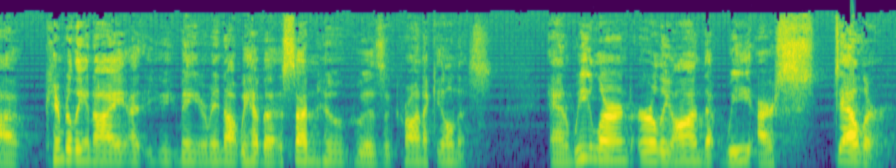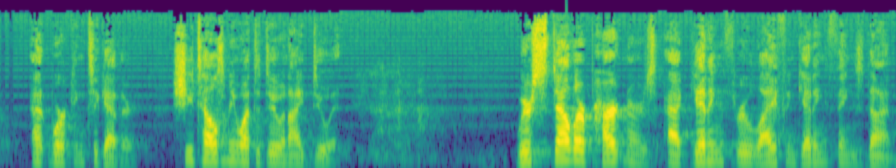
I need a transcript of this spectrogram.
Uh, Kimberly and I, uh, you may or may not, we have a son who, who has a chronic illness. And we learned early on that we are stellar at working together. She tells me what to do, and I do it. We're stellar partners at getting through life and getting things done.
